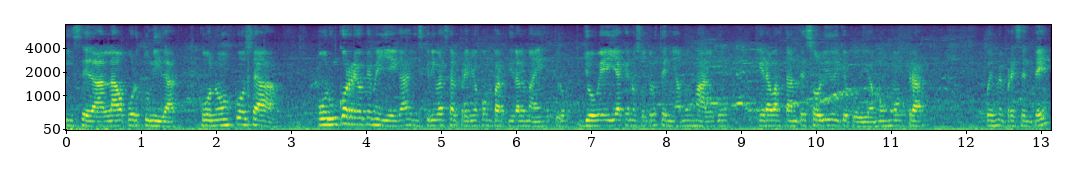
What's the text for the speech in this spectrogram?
y se da la oportunidad. Conozco, o sea, por un correo que me llega, inscríbase al premio Compartir al Maestro. Yo veía que nosotros teníamos algo que era bastante sólido y que podíamos mostrar. Pues me presenté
